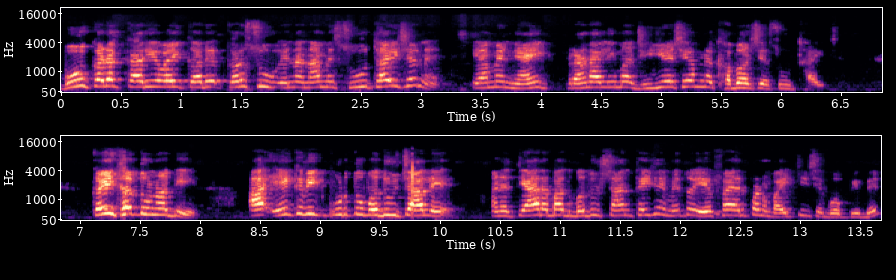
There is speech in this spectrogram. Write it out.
બહુ કડક કાર્યવાહી કરશું, એના નામે શું થાય છે ને, એ અમે ન્યાયિક પ્રણાલીમાં જઈએ છીએ, અમને ખબર છે શું થાય છે. કઈ થતું નથી. આ એક વીક પૂરતું બધું ચાલે અને ત્યારબાદ બધું શાંત થઈ જાય. મેં તો એફઆઈઆર પણ વાંચી છે, ગોપીબેન.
